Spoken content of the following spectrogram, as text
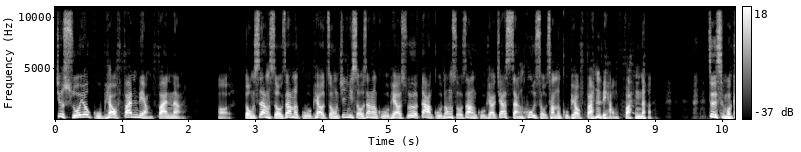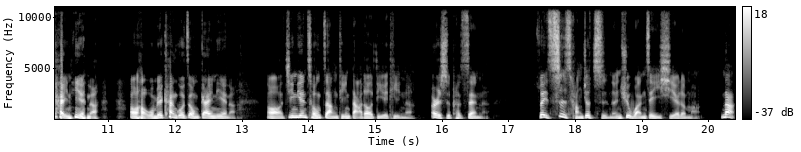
就所有股票翻两番呐！哦，董事长手上的股票，总经理手上的股票，所有大股东手上的股票，加散户手上的股票翻两番呐！这是什么概念呢？哦，我没看过这种概念呢。哦，今天从涨停打到跌停了，二十 percent 了，所以市场就只能去玩这一些了嘛。那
